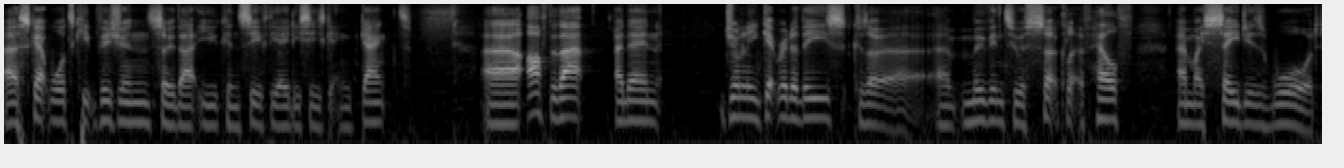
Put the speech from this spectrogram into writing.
Uh, Scout Ward to keep vision so that you can see if the ADC is getting ganked. Uh, after that, I then generally get rid of these because I uh, move into a Circlet of Health and my Sage's Ward.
